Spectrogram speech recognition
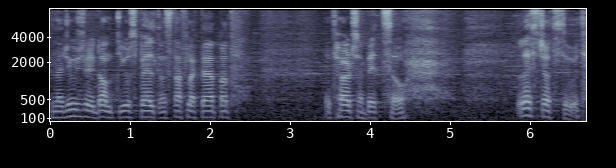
And I usually don't use belt and stuff like that, but it hurts a bit, so let's just do it.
